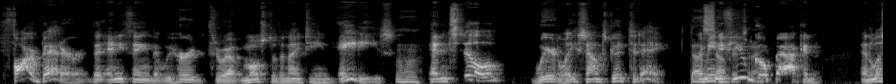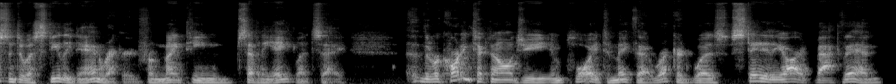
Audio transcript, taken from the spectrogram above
far better than anything that we heard throughout most of the 1980s, Mhm. and still weirdly sounds good today. Does I mean, if you today. go back and and listen to a Steely Dan record from 1978, let's say, the recording technology employed to make that record was state of the art back then,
